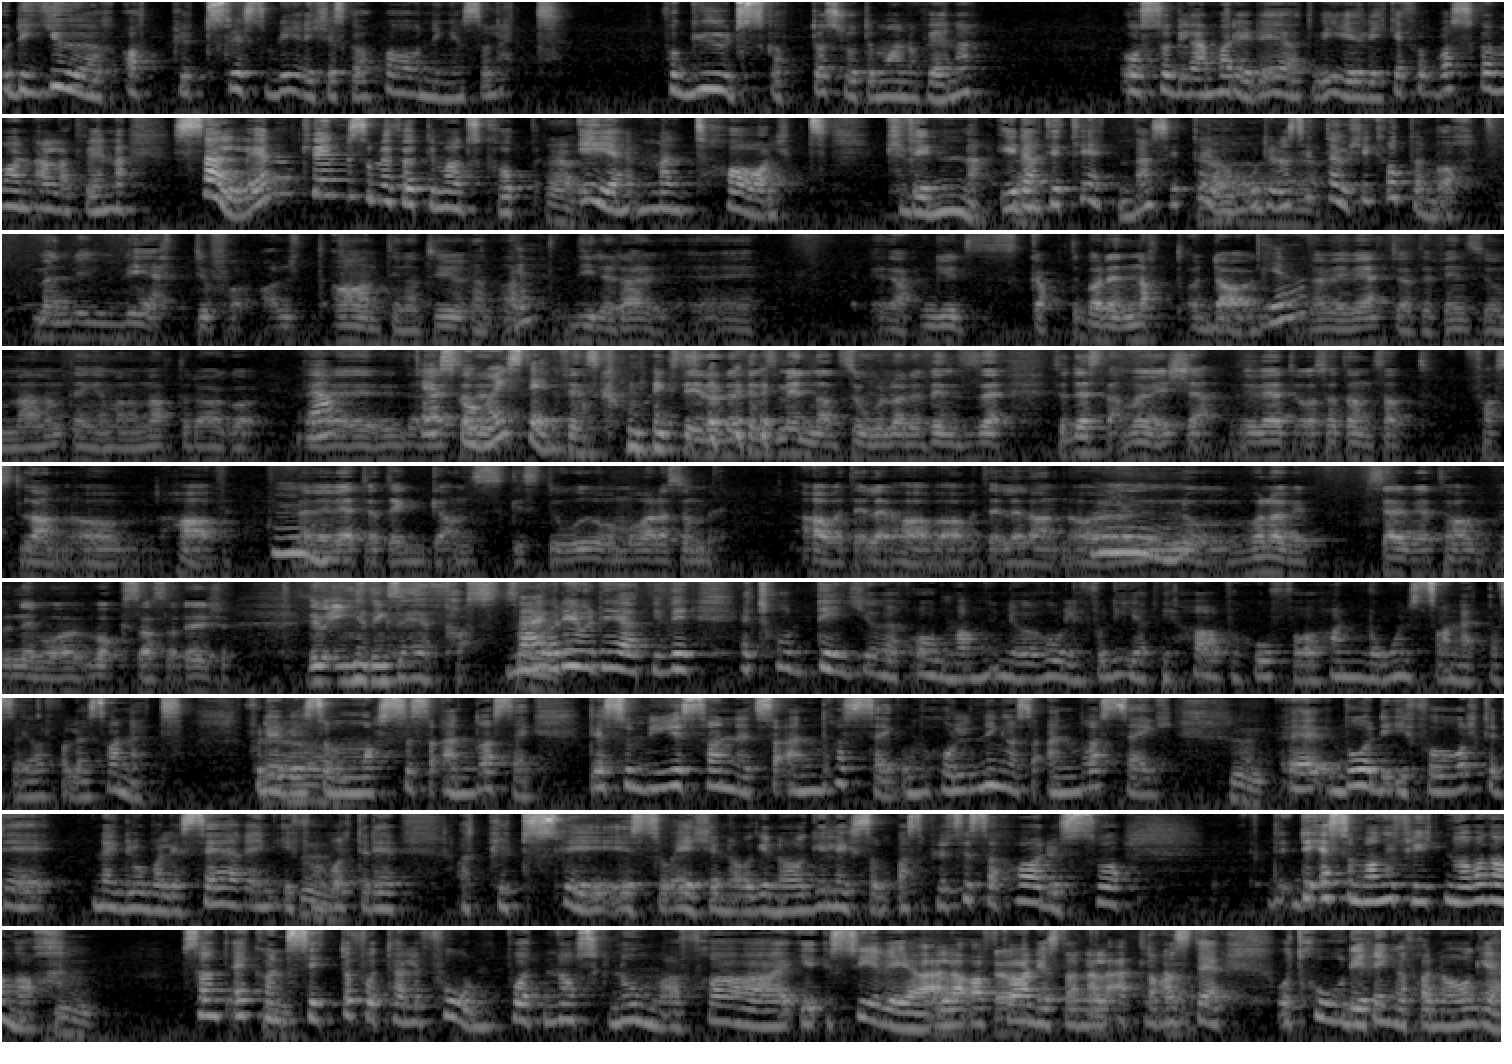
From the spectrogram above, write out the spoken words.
og det gjør at plutselig så blir ikke skaperordningen så lett. For Gud skapte oss jo til mann og kvinne. Og så glemmer de det at vi er like forbaska mann eller kvinne. Selv en kvinne som er født i manns kropp, Ja. er mentalt kvinne. Identiteten den sitter jo i hodet, den sitter jo ikke i kroppen vår. Men vi vet jo fra alt annet i naturen at Ja. de der eh, ja, Gud skapte både natt og dag. Men vi vet jo at det fins jo mellomting mellom natt og dag. Og, Ja, eh, Det skumringstid. Det fins skumringstid, og det fins midnattssol, og det fins eh, Så det stemmer jo ikke. Vi vet jo også at han satt fast land og hav. Men vi Mm. vet jo at det er ganske store områder som av og til er hav, av og til er land. Og Mm. nå holder vi, ser vi at havnivået vokser, så det er, ikke, det er jo ingenting som er fast. sånn. Nei, og det er jo det at vi vil, Jeg tror det gjør òg mange urolig, fordi at vi har behov for å ha noen sannheter som iallfall er sannhet. Fordi det er så masse som endrer seg. Det er så mye sannhet som endrer seg, om holdninger som endrer seg. Mm. Eh, både i forhold til det med globalisering, i forhold til det at plutselig så er ikke Norge Norge, liksom. Altså Plutselig så har du så Det, er så mange flytende overganger. Mm. Sant? Jeg kan sitte og få telefon på et norsk nummer fra Syria eller Afghanistan eller et eller annet sted og tro de ringer fra Norge.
